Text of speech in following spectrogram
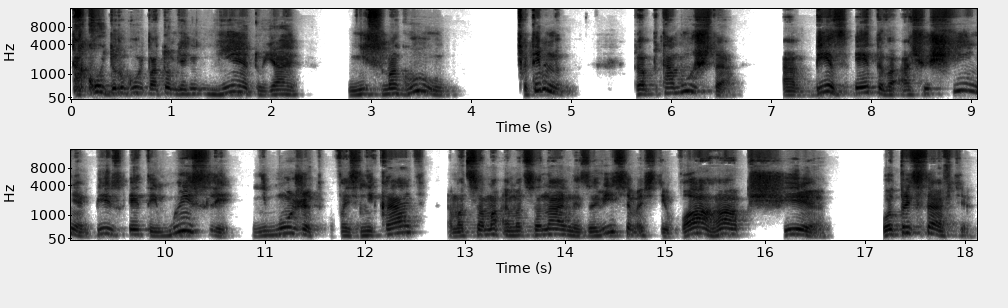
Такой другой потом я нету, я не смогу. Это именно потому что а, без этого ощущения, без этой мысли не может возникать эмоциональной зависимости вообще. Вот представьте,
